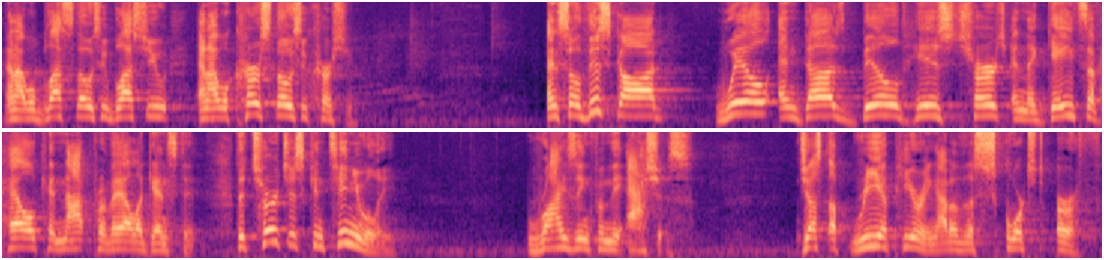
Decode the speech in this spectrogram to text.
and I will bless those who bless you, and I will curse those who curse you. And so this God will and does build his church, and the gates of hell cannot prevail against it. The church is continually rising from the ashes just a reappearing out of the scorched earth.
